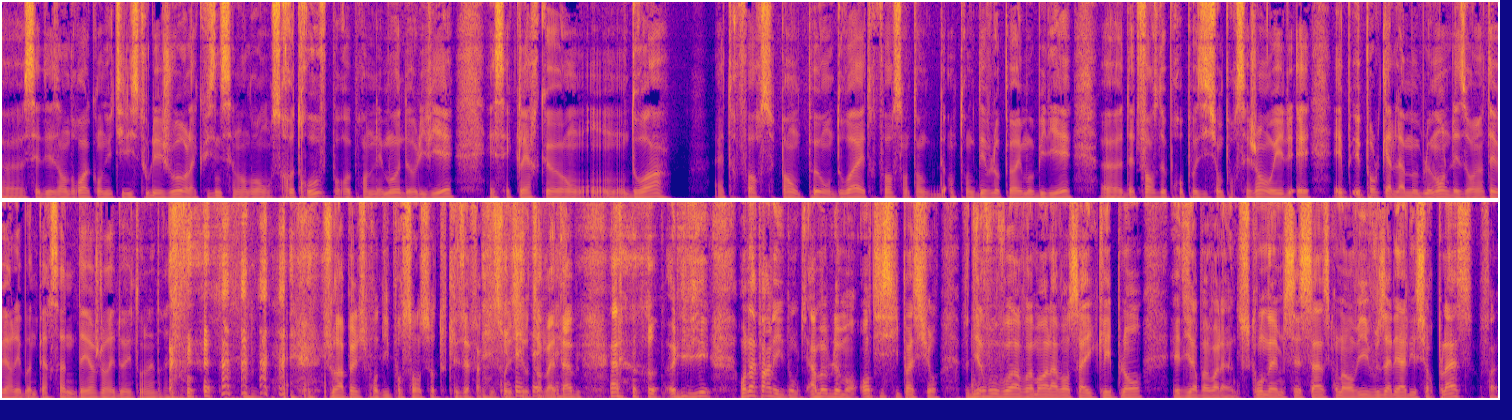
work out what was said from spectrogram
euh, c'est des endroits qu'on utilise tous les jours. La cuisine, c'est l'endroit où on se retrouve, pour reprendre les mots d'Olivier. Et c'est clair qu'on on doit être force, pas on peut, on doit être force en tant que, en tant que développeur immobilier, euh, d'être force de proposition pour ces gens. Oui, et, et, et pour le cas de l'ameublement, de les orienter vers les bonnes personnes. D'ailleurs, je leur ai donné ton adresse. Je vous rappelle, je prends 10% sur toutes les affaires qui sont ici autour de la table. Alors, Olivier, on a parlé donc ameublement, anticipation, venir vous voir vraiment à l'avance avec les plans et dire ben voilà, ce qu'on aime c'est ça, ce qu'on a envie, vous allez aller sur place. Enfin,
